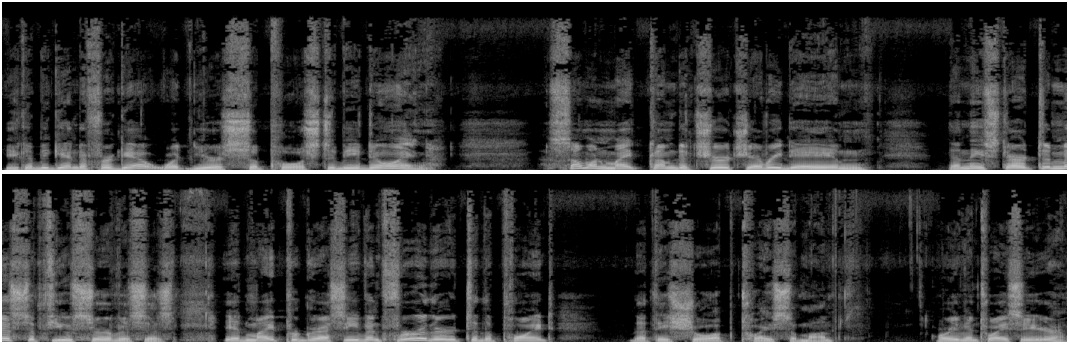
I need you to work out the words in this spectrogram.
you can begin to forget what you're supposed to be doing. Someone might come to church every day and then they start to miss a few services. It might progress even further to the point that they show up twice a month or even twice a year.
